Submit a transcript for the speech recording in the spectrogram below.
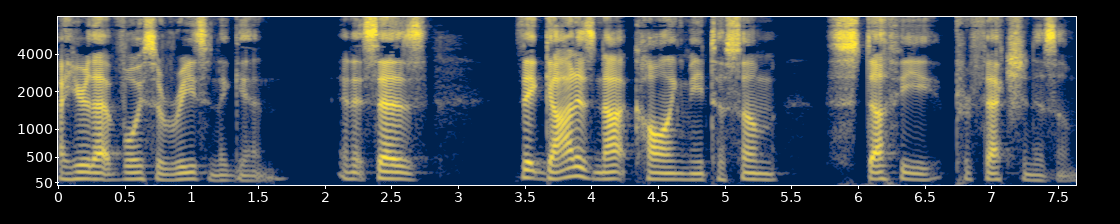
I hear that voice of reason again. And it says, that God is not calling me to some stuffy perfectionism.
